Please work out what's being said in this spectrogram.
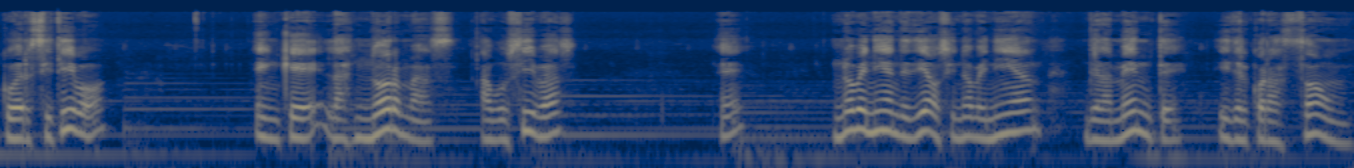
coercitivo en que las normas abusivas ¿eh? no venían de Dios, sino venían de la mente y del corazón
